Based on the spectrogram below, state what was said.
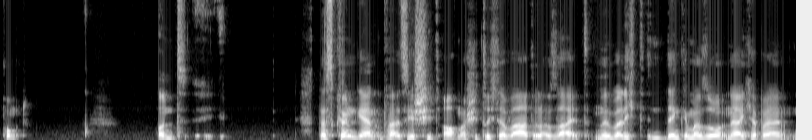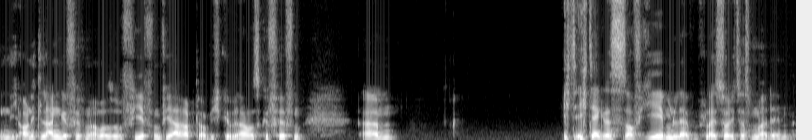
Punkt. Und das können gern, falls ihr auch mal Schiedsrichter wart oder seid, ne, weil ich denke immer so, na, ich habe ja nicht, auch nicht lang gepfiffen, aber so vier, fünf Jahre, glaube ich, damals gepfiffen. Ähm, ich, ich denke, das ist auf jedem Level. Vielleicht soll ich das mal den,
